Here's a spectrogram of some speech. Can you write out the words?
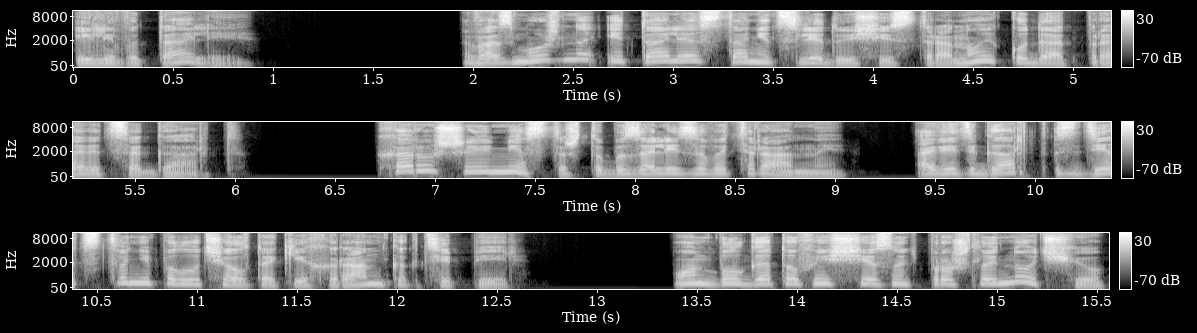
или в Италии. Возможно, Италия станет следующей страной, куда отправится Гард. Хорошее место, чтобы зализывать раны, а ведь Гард с детства не получал таких ран, как теперь. Он был готов исчезнуть прошлой ночью,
